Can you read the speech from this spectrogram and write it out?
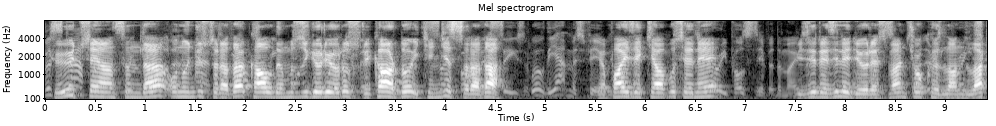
Q3 seansında 10. sırada kaldığımızı görüyoruz. Ricardo 2. sırada. Yapay zeka bu sene bizi rezil ediyor resmen. Çok hızlandılar.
